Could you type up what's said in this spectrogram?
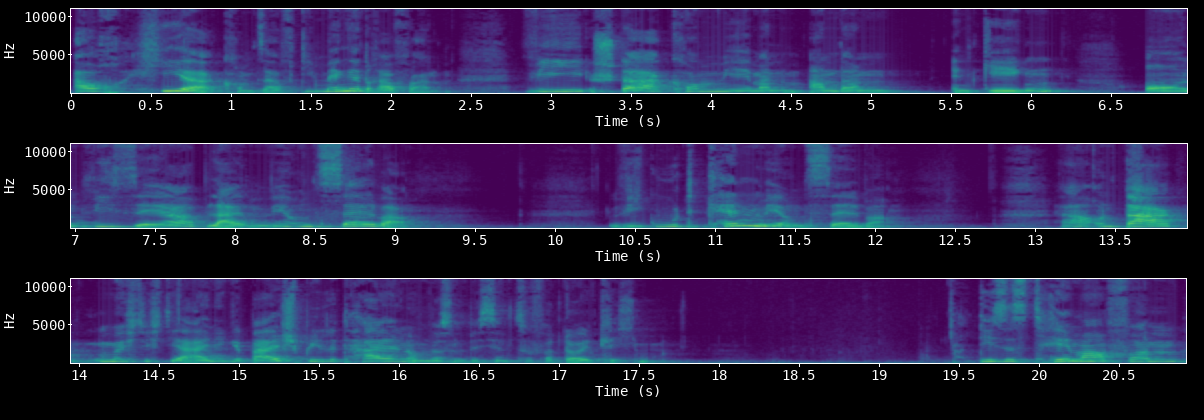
auch hier kommt es auf die Menge drauf an. Wie stark kommen wir jemandem anderen entgegen und wie sehr bleiben wir uns selber? Wie gut kennen wir uns selber? Ja, und da möchte ich dir einige Beispiele teilen, um das ein bisschen zu verdeutlichen. Dieses Thema von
